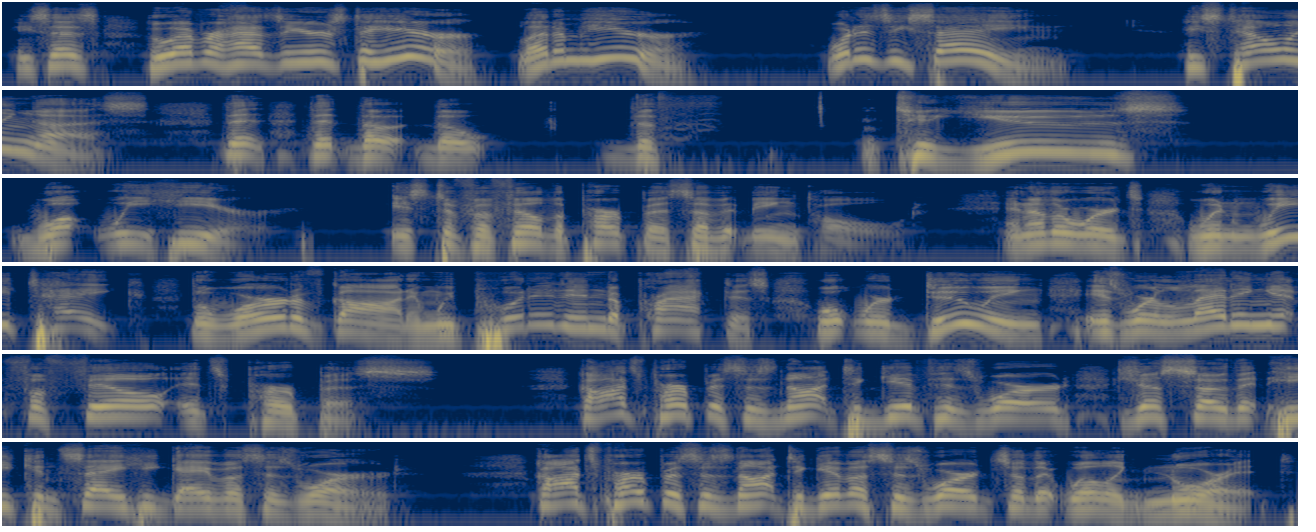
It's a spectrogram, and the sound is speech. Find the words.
He says, Whoever has ears to hear, let him hear. What is he saying? He's telling us that, that the, the, the, to use what we hear is to fulfill the purpose of it being told. In other words, when we take the Word of God and we put it into practice, what we're doing is we're letting it fulfill its purpose. God's purpose is not to give His Word just so that He can say He gave us His Word. God's purpose is not to give us His Word so that we'll ignore it.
